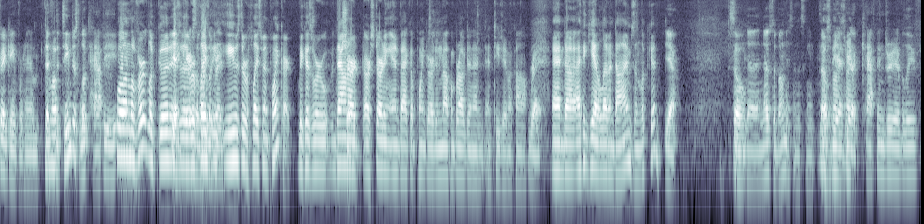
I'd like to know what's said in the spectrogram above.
Great game for him. The, Lo- the team just looked happy. Well, and Levert looked good Yeah, as a Karis LeVert looked replacement. great. He was the replacement point guard because we're down Sure. our, our starting and backup point guard in Malcolm Brogdon and, and T.J. McConnell. Right. And uh, I think he had 11 dimes and looked good. yeah. So And, uh, no Sabonis in this game. that was, That yeah, nice, he had a calf injury, I believe.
